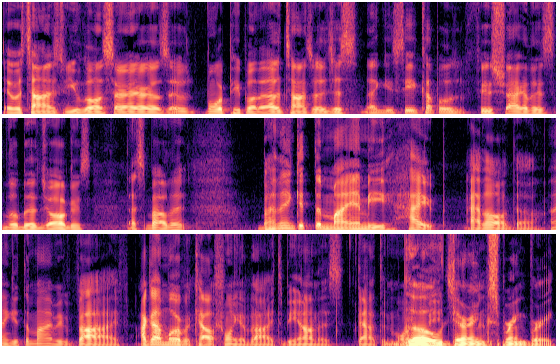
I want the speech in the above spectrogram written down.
There was times you go in certain areas, it was more people. The other times but it was just like you see a couple, few stragglers, a little bit of joggers. That's about it. But I didn't get the Miami hype at all, though. I didn't get the Miami vibe. I got more of a California vibe, to be honest. Down the Morgan Go during spring break,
